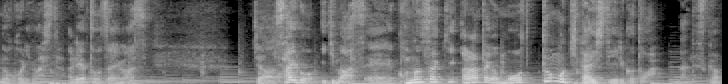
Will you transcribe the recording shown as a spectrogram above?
残りました。ありがとうございます。じゃあ最後いきます、えー、この先あなたが最も期待していることは何ですか？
